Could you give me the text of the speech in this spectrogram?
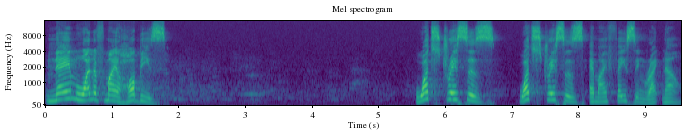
name one of my hobbies. What stresses, what stresses am I facing right now?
